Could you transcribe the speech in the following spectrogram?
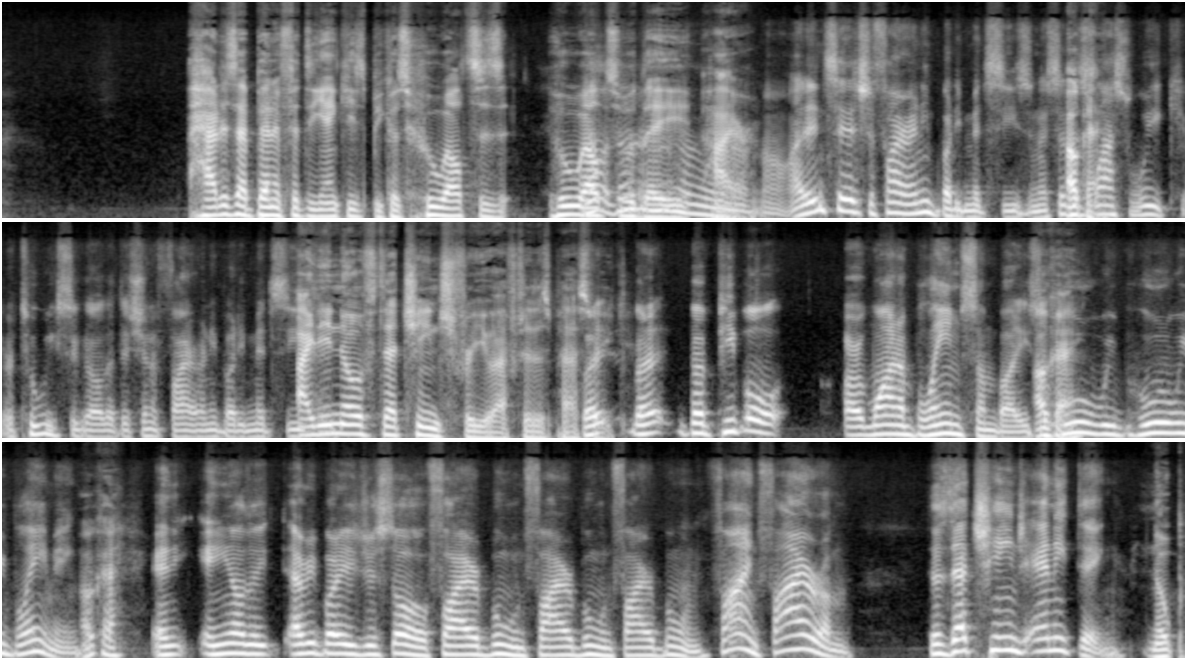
how does that benefit the Yankees? Because who else is who else no, would no, they no, no, hire? No, I didn't say they should fire anybody mid-season. I said Okay. this last week or two weeks ago that they shouldn't fire anybody mid-season. I didn't know if that changed for you after this past but week. but but people are want to blame somebody. So Okay. who are we who are we blaming? Okay. And and you know the everybody just oh fire Boone, fire Boone, fire Boone. Fine, fire him. Does that change anything? Nope.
